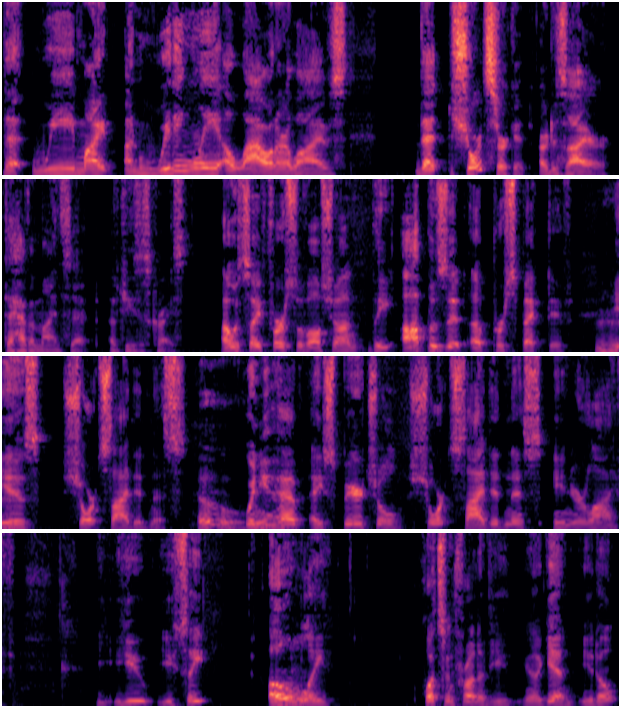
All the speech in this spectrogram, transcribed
that we might unwittingly allow in our lives that short circuit our desire to have a mindset of Jesus Christ? I would say, first of all, Sean, the opposite of perspective mm-hmm. is short sightedness. When you have a spiritual short sightedness in your life, you, you see only what's in front of you. You know, again, you don't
